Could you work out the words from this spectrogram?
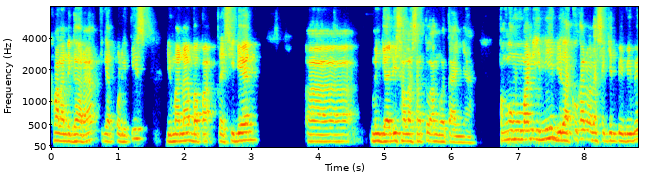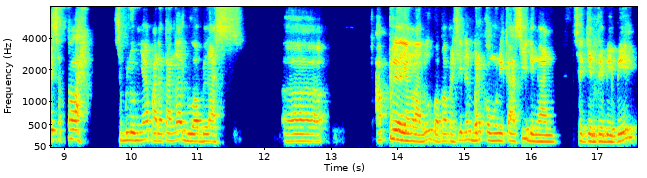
kepala negara, tingkat politis, di mana Bapak Presiden uh, menjadi salah satu anggotanya. Pengumuman ini dilakukan oleh Sekjen PBB setelah sebelumnya pada tanggal 12 eh, April yang lalu Bapak Presiden berkomunikasi dengan Sekjen PBB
